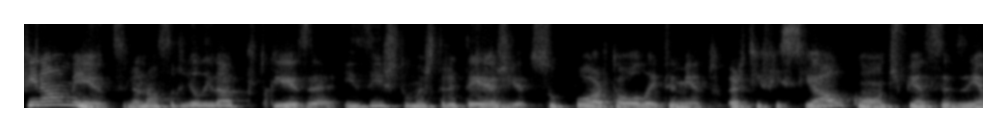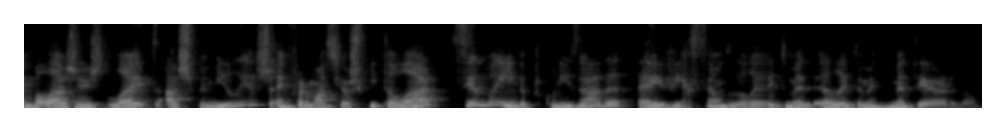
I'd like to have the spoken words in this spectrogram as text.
Finalmente, na nossa realidade portuguesa, existe uma estratégia de suporte ao aleitamento artificial, com dispensa de embalagens de leite às famílias em farmácia hospitalar, sendo ainda preconizada a evicção do aleitamento materno.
